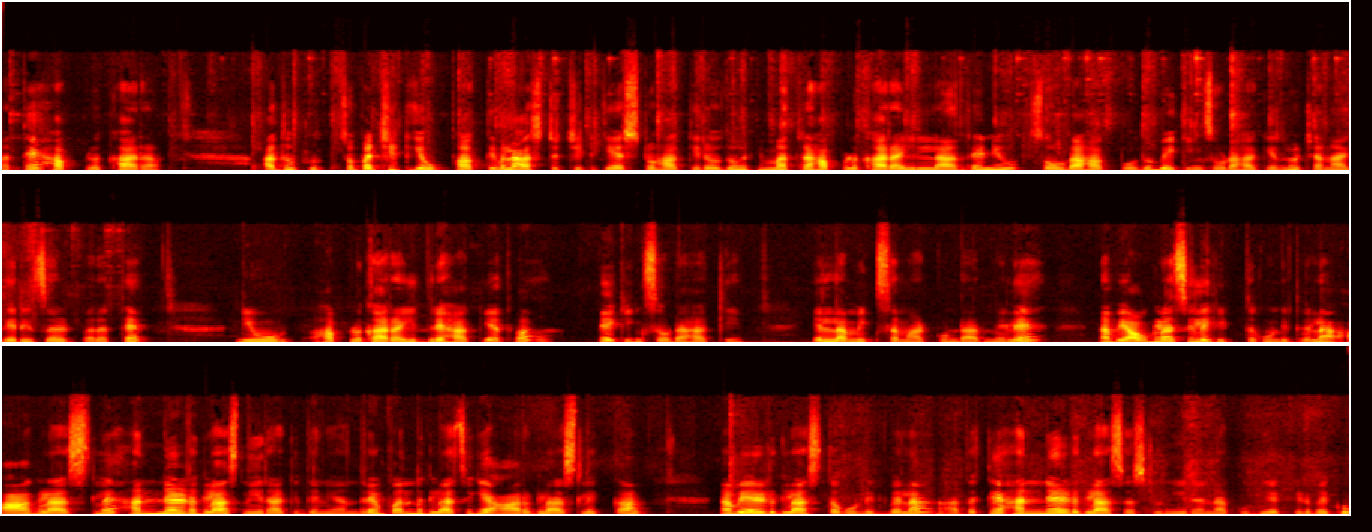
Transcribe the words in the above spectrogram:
ಮತ್ತು ಹಪ್ಪಳ ಖಾರ. ಅದು ಸ್ವಲ್ಪ ಚಿಟಿಕೆ, ಉಪ್ಪು ಹಾಕ್ತೀವಲ್ಲ, ಅಷ್ಟು ಚಿಟಿಕೆಯಷ್ಟು ಹಾಕಿರೋದು. ನಿಮ್ಮ ಹತ್ರ ಹಪ್ಪಳ ಖಾರ ಇಲ್ಲ ಅಂದರೆ ನೀವು ಸೋಡಾ ಹಾಕ್ಬೋದು. ಬೇಕಿಂಗ್ ಸೋಡಾ ಹಾಕಿದರೂ ಚೆನ್ನಾಗೇ ರಿಸಲ್ಟ್ ಬರುತ್ತೆ. ನೀವು ಹಪ್ಪಳ ಖಾರ ಇದ್ದರೆ ಹಾಕಿ ಅಥವಾ ಬೇಕಿಂಗ್ ಸೋಡಾ ಹಾಕಿ. ಎಲ್ಲ ಮಿಕ್ಸ್ ಮಾಡ್ಕೊಂಡಾದಮೇಲೆ ನಾವು ಯಾವ ಗ್ಲಾಸಲ್ಲಿ ಹಿಟ್ಟು ತೊಗೊಂಡಿದ್ವಲ್ಲ, ಆ ಗ್ಲಾಸಲ್ಲೇ ಹನ್ನೆರಡು ಗ್ಲಾಸ್ ನೀರು ಹಾಕಿದ್ದೀನಿ. ಅಂದರೆ ಒಂದು ಗ್ಲಾಸಿಗೆ ಆರು ಗ್ಲಾಸ್ ಲೆಕ್ಕ. ನಾವು ಎರಡು ಗ್ಲಾಸ್ ತೊಗೊಂಡಿದ್ವಲ್ಲ, ಅದಕ್ಕೆ ಹನ್ನೆರಡು ಗ್ಲಾಸಷ್ಟು ನೀರನ್ನು ಕುದಿಯೋಕ್ಕೆ ಇಡಬೇಕು.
